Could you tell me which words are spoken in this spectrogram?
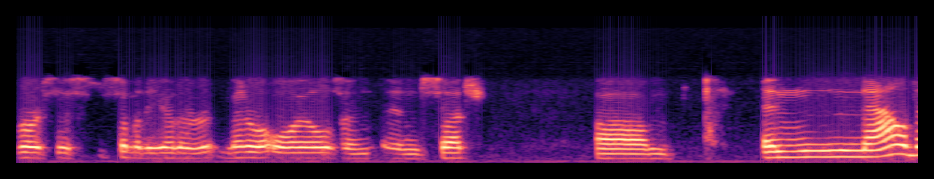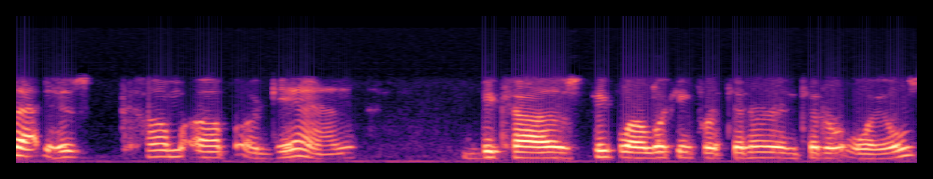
versus some of the other mineral oils and, and such. Um, and now that has come up again because people are looking for thinner and thinner oils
